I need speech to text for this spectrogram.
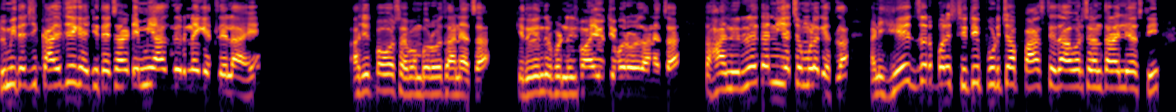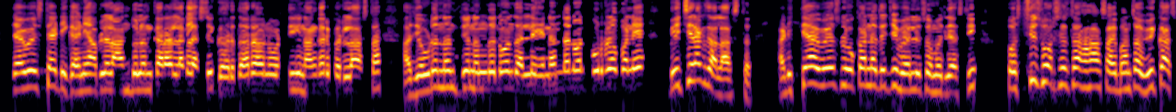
तुम्ही त्याची काळजी घ्यायची त्याच्यासाठी मी आज निर्णय घेतलेला आहे. अजित पवार साहेबांबरोबर जाण्याचा की देवेंद्र फडणवीस महायुतीबरोबर जाण्याचा. तर हा निर्णय त्यांनी याच्यामुळे घेतला. आणि हेच जर परिस्थिती पुढच्या पाच ते दहा वर्षानंतर आली असती त्यावेळेस त्या ठिकाणी आपल्याला आंदोलन करायला लागलं असते. घरदारांवरती नांगर फिरला असता. आज एवढं नंद जे नंदनवन झाले हे नंदनवन पूर्णपणे बेचिराग झाला असतं. आणि त्यावेळेस लोकांना त्याची व्हॅल्यू समजली असती. पस्तीस वर्षाचा हा साहेबांचा विकास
